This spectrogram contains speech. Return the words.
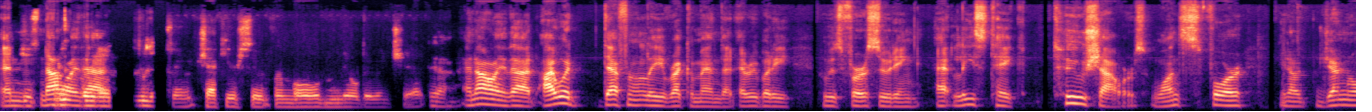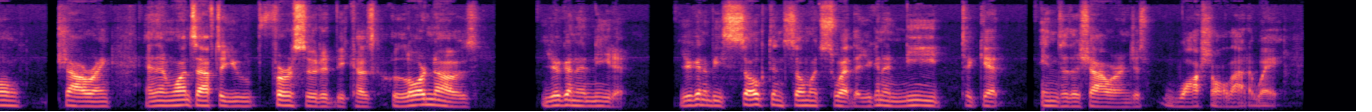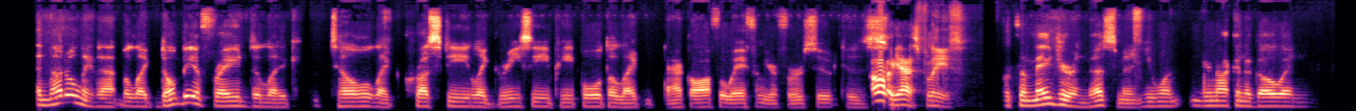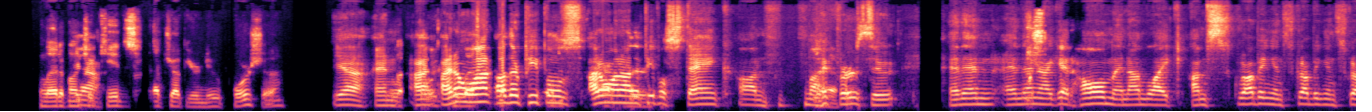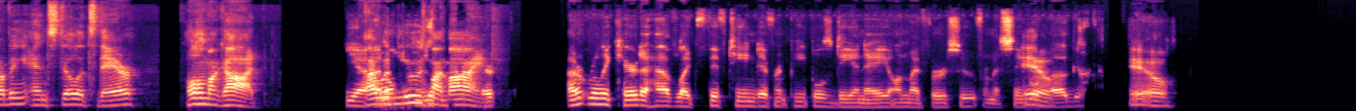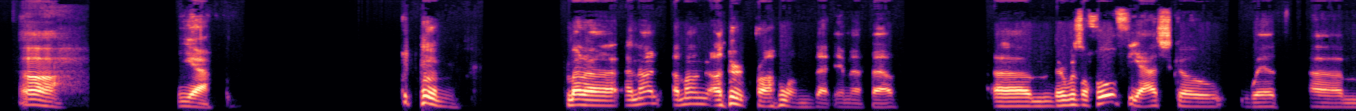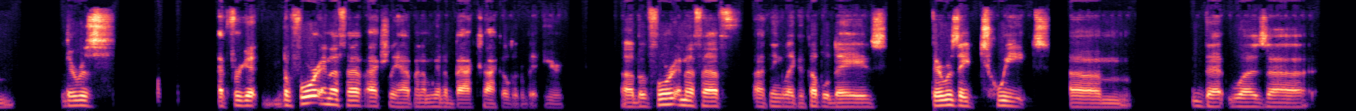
And Just not only that, to clean your suit, check your suit for mold and mildew and shit. Yeah, and not only that, I would definitely recommend that everybody who is fursuiting at least take two showers. Once for you know general showering, and then once after you fursuited, because Lord knows you're gonna need it. You're gonna be soaked in so much sweat that you're gonna need to get into the shower and just wash all that away. And not only that, but like don't be afraid to like tell like crusty, like greasy people to like back off away from your fursuit because Oh yes, please. it's a major investment. You want you're not gonna go and let a bunch Yeah. of kids touch up your new Porsche. Yeah, and Let- I, I don't want other people's I don't want other people's stank on my Yeah. fursuit. And then and then I get home and I'm like I'm scrubbing and scrubbing and scrubbing and still it's there. Oh my god. Yeah, I would lose really my mind. care- I don't really care to have like 15 different people's DNA on my fursuit from a single Ew. hug. Ew. Oh. Yeah. but uh, among among other problems at MFF, um, there was a whole fiasco with um, there was I forget before MFF actually happened. I'm going to backtrack a little bit here. Uh, before MFF, I think like a couple days, there was a tweet um, that was uh,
